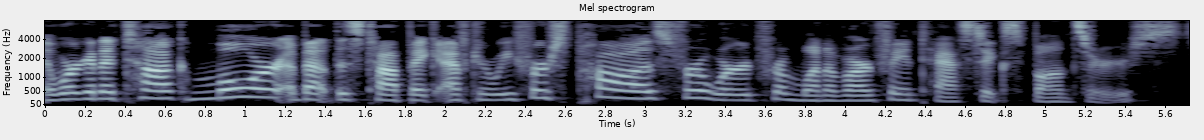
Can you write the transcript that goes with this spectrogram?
And we're going to talk more about this topic after we first pause for a word from one of our fantastic sponsors.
